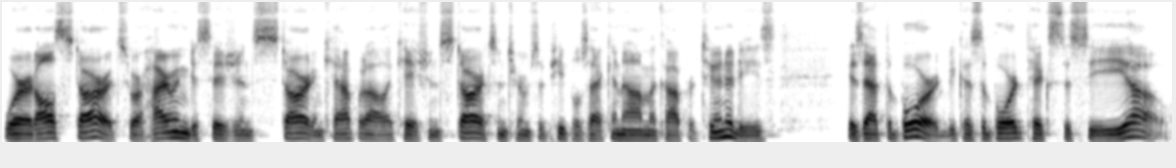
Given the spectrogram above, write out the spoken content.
where it all starts, where hiring decisions start and capital allocation starts in terms of people's economic opportunities, is at the board because the board picks the CEO.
